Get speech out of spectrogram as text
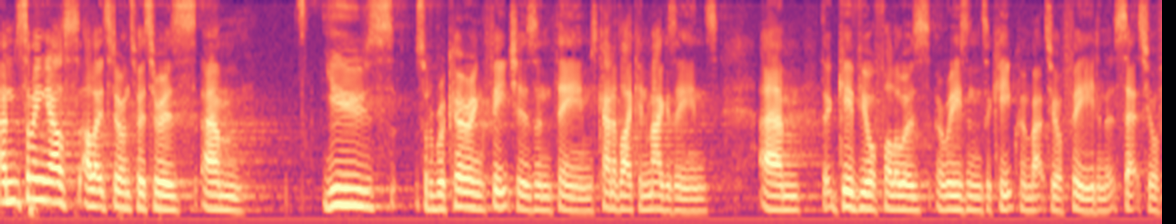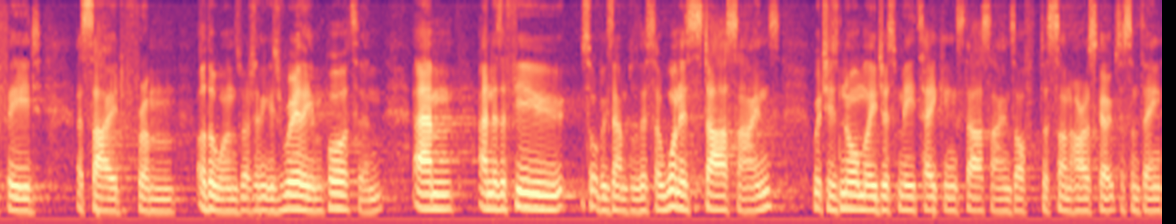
and something else I like to do on Twitter is um, use sort of recurring features and themes, kind of like in magazines, um, that give your followers a reason to keep coming back to your feed and that sets your feed aside from other ones, which I think is really important. Um, and there's a few sort of examples of this. So one is star signs, which is normally just me taking star signs off the sun horoscopes or something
